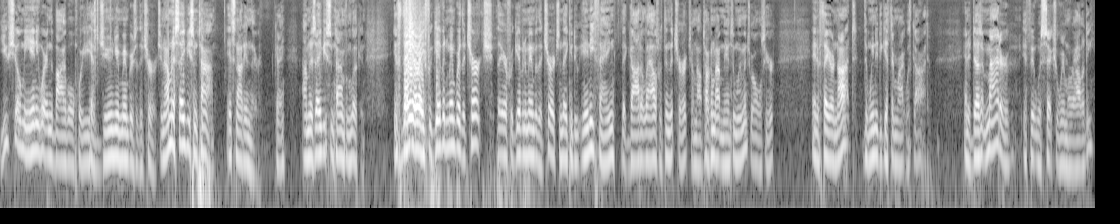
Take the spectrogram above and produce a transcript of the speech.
You show me anywhere in the Bible where you have junior members of the church. And I'm going to save you some time. It's not in there, okay? I'm going to save you some time from looking. If they are a forgiven member of the church, they are forgiven a member of the church, and they can do anything that God allows within the church. I'm not talking about men's and women's roles here. And if they are not, then we need to get them right with God. And it doesn't matter if it was sexual immorality.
